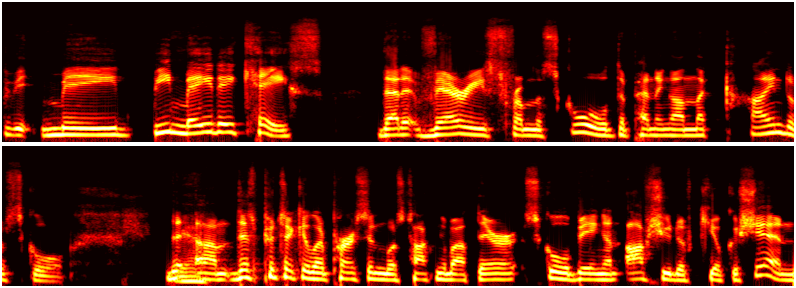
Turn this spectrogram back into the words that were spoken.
be made be made a case that it varies from the school depending on the kind of school. The, yeah. um, this particular person was talking about their school being an offshoot of Kyokushin.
